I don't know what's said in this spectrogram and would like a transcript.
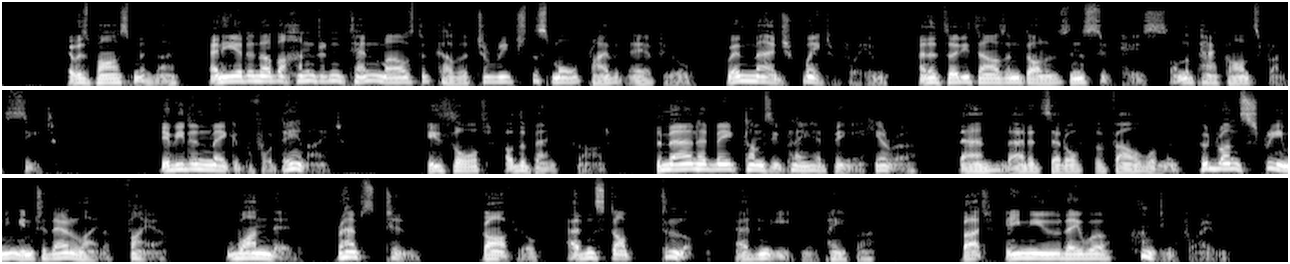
It was past midnight, and he had another hundred and ten miles to cover to reach the small private airfield where Madge waited for him and the $30,000 in the suitcase on the Packard's front seat. If he didn't make it before daylight, he thought of the bank guard. The man had made clumsy play at being a hero, and that had set off the foul woman who'd run screaming into their line of fire. One dead, perhaps two. Garfield hadn't stopped to look at an evening paper. But he knew they were hunting for him.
